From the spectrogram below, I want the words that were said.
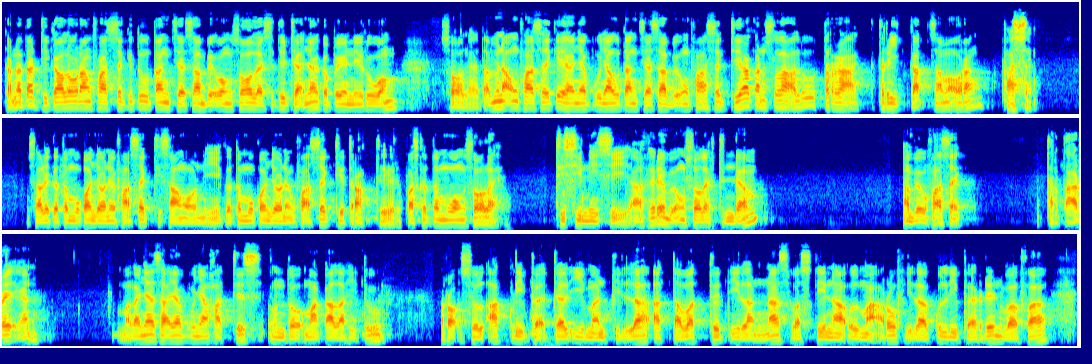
Karena tadi kalau orang fasik itu utang jasa sampai wong soleh, setidaknya kepengen niru wong soleh. Tapi nak wong fasik hanya punya utang jasa sampai wong fasik, dia akan selalu terikat sama orang fasik. Misalnya ketemu konjone fasik disangoni, ketemu konjone fasik ditraktir, pas ketemu wong soleh di sini sih. Akhirnya wong soleh dendam, sampai wong fasik tertarik kan. Makanya saya punya hadis untuk makalah itu Rasul akli badal iman billah at-tawaddud ilan nas wastinaul ma'ruf ila kulli barin wa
